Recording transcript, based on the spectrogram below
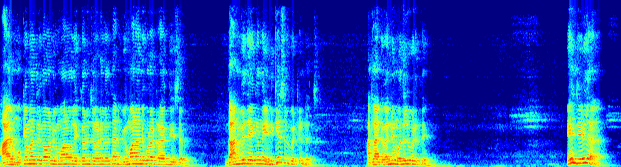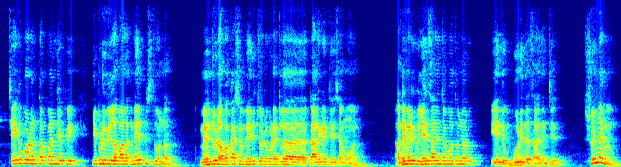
ఆయన ముఖ్యమంత్రి కావాలని విమానంలో ఎక్కడి నుంచి లండన్ వెళ్తే ఆయన విమానాన్ని కూడా ట్రాక్ చేశారు. దాని మీద ఏకంగా ఎన్ని కేసులు పెట్టిండొచ్చు అట్లాంటివన్నీ మొదలు పెడితే. ఏం చేయలే? చేయకపోవడం తప్పని చెప్పి ఇప్పుడు వీళ్ళ వాళ్ళకి నేర్పిస్తూ ఉన్నారు. మేము చూడు అవకాశం లేని చోట కూడా ఎట్లా టార్గెట్ చేశాము అని. అల్టిమేట్గా వీళ్ళు ఏం సాధించబోతున్నారు? ఏంది బూడిద సాధించేది? శూన్యం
